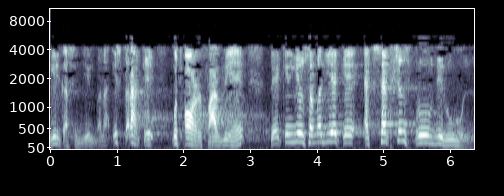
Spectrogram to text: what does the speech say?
गिल का सिज्जील बना। इस तरह के कुछ और अल्फाज भी हैं, लेकिन ये समझिए कि एक्सेप्शन प्रूव द रूल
